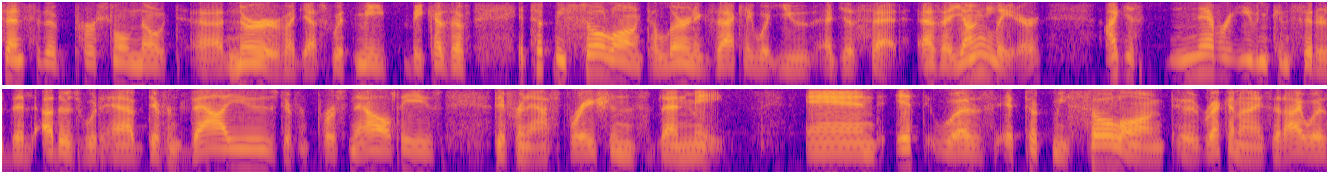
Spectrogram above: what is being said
sensitive personal note, uh, nerve, I guess, with me because of it took me so long to learn exactly what you had just said. As a young leader, I just never even considered that others would have different values, different personalities, different aspirations than me. And it was it took me so long to recognize that I was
